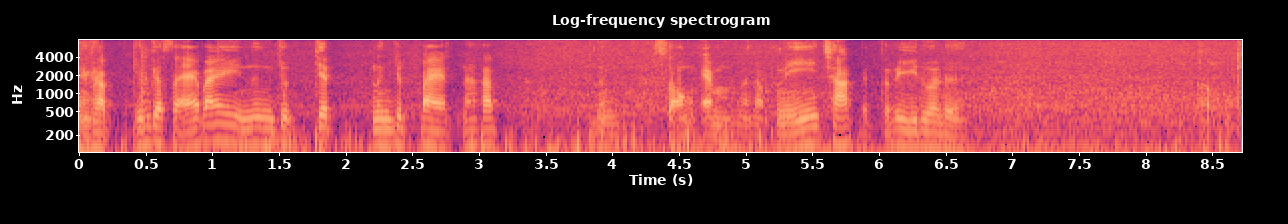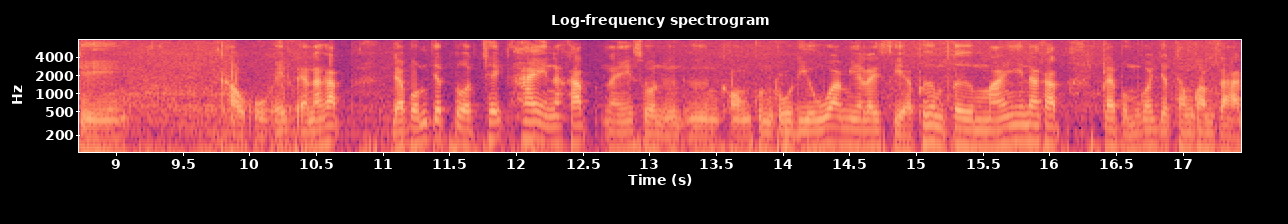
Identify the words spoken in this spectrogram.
นะครับกินกระแสไป 1.7 1.8 นะครับ 2 แอมป์นะครับ นี้ชาร์จแบตเตอรี่ด้วยเลยโอเค เข้า OS แล้วนะครับ เดี๋ยวผมจะตรวจเช็คให้นะครับ ในส่วนอื่นๆ ของคุณครูดิวว่ามีอะไรเสียเพิ่มเติมไหมนะครับ และผมก็จะทำความสะอาด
